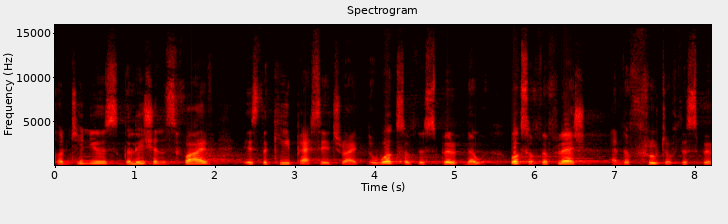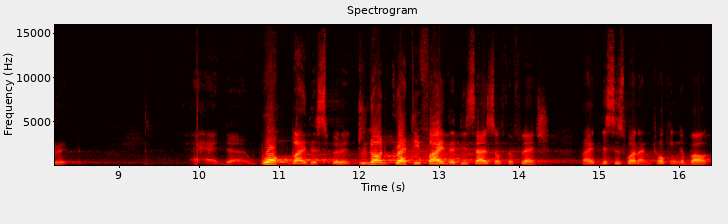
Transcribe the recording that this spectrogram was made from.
continues. Galatians 5 is the key passage, right? The works of the spirit, the works of the flesh, and the fruit of the spirit. And uh, walk by the spirit. Do not gratify the desires of the flesh, right? This is what I'm talking about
